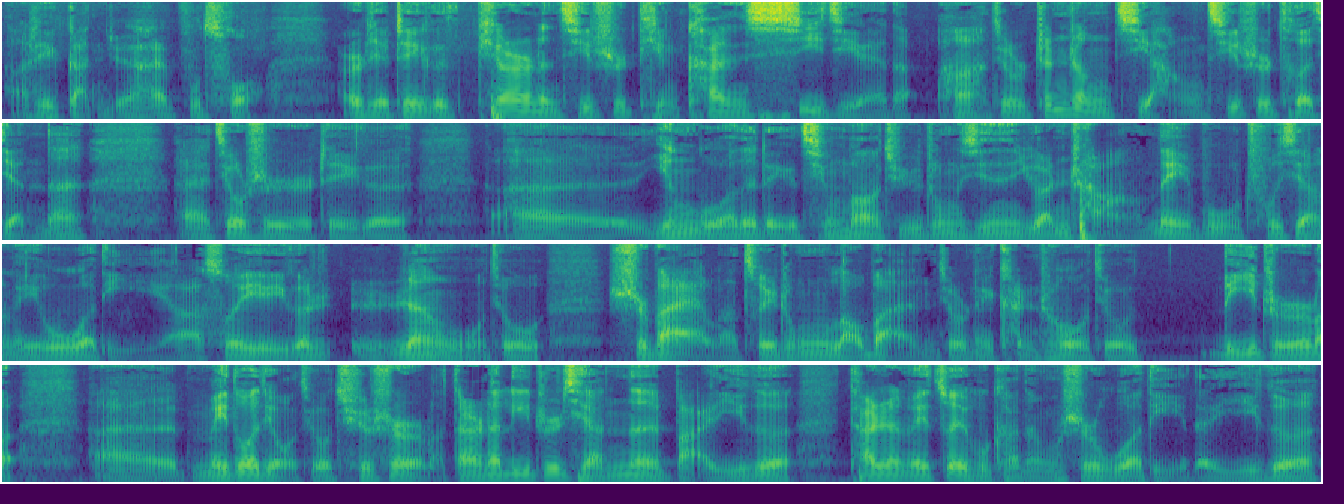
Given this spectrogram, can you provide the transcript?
啊，这感觉还不错。而且这个片儿呢，其实挺看细节的哈，就是真正讲其实特简单，哎，就是这个呃，英国的这个情报局中心原厂内部出现了一个卧底啊，所以一个任务就失败了，最终老板就是那 control 就。离职了，呃，没多久就去世了。但是他离职前呢，把一个他认为最不可能是卧底的一个，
